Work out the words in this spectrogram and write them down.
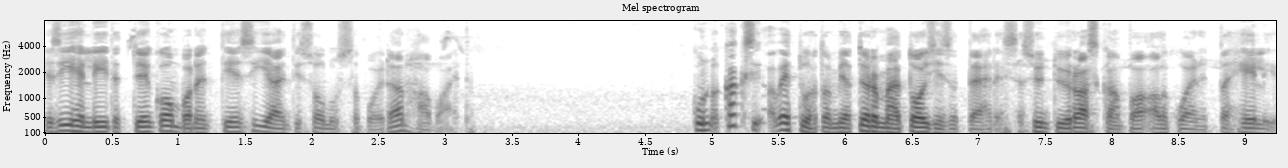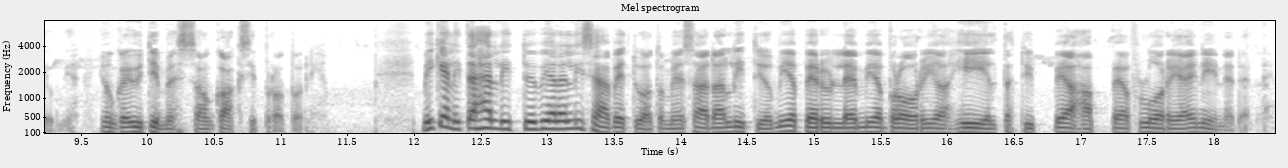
ja siihen liitettyjen komponenttien sijainti solussa voidaan havaita. Kun kaksi vetyatomia törmää toisiinsa tähdessä, syntyy raskaampaa alkuainetta heliumia, jonka ytimessä on kaksi protonia. Mikäli tähän liittyy vielä lisää vetyatomia, saadaan litiumia, perylleemiä, brooria, hiiltä, typpeä, happea, fluoria ja niin edelleen.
